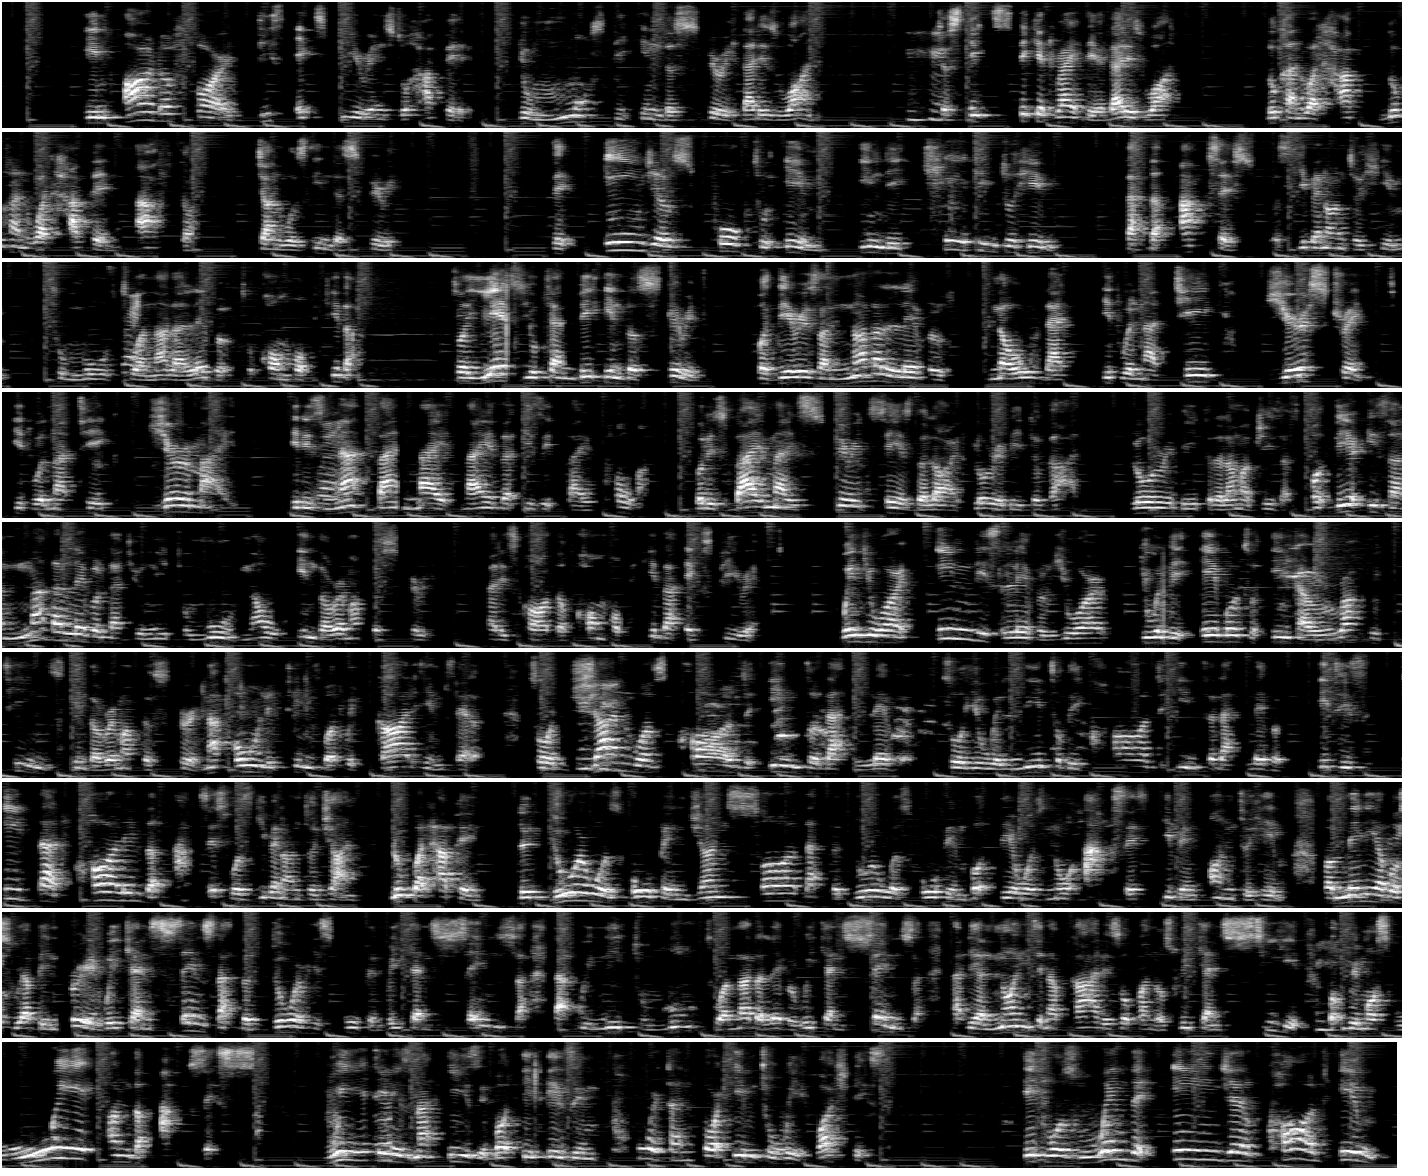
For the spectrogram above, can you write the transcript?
In order for this experience to happen, you must be in the spirit. That is one. Mm-hmm. Just stick, stick it right there. That is one. Look at what happened. Look at what happened after John was in the spirit. The angel spoke to him, indicating to him that the access was given unto him to move right. to another level, to come up hither. So, mm-hmm. yes, you can be in the spirit, but there is another level now that it will not take your strength, it will not take your might. It is right. not by might, neither is it by power, but it's by my spirit, says the Lord. Glory be to God. Glory be to the Lamb of Jesus. But there is another level that you need to move now in the realm of the spirit that is called the come up hither experience when you are in this level, you are you will be able to interact with things in the realm of the spirit, not only things, but with God Himself. So mm-hmm. John was called into that level. So you will need to be called into that level. It is it that calling the access was given unto John. Look what happened. The door was open. John saw that the door was open, but there was no access given unto him. For many of us, we have been praying. We can sense that the door is open. We can sense that we need to move to another level. We can sense that the anointing of God is upon us. We can see it, but we must wait on the access. Waiting is not easy, but it is important for him to wait. Watch this it was when the angel called him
